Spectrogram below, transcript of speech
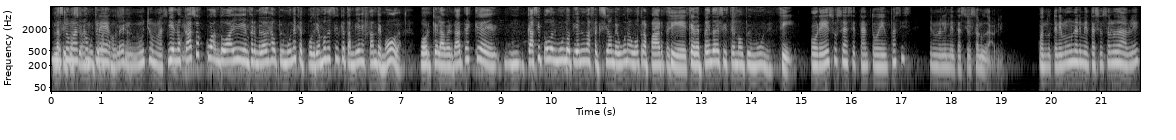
La situación es mucho más compleja. mucho más y en los casos cuando hay enfermedades autoinmunes que podríamos decir que también están de moda, porque la verdad es que casi todo el mundo tiene una afección de una u otra parte que depende del sistema autoinmune. Sí, por eso se hace tanto énfasis en una alimentación saludable. Cuando tenemos una alimentación saludable,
